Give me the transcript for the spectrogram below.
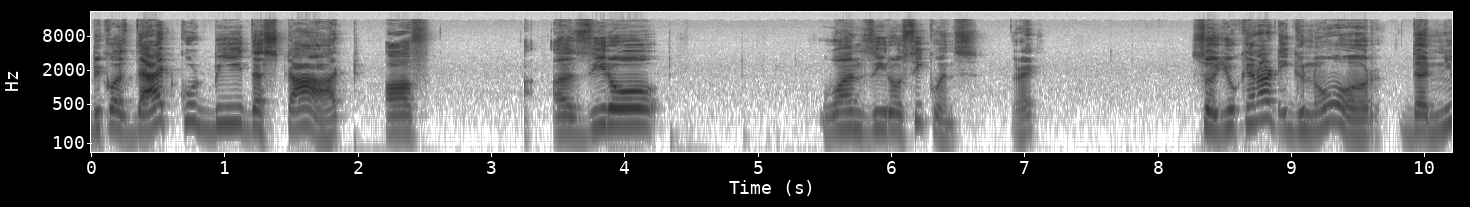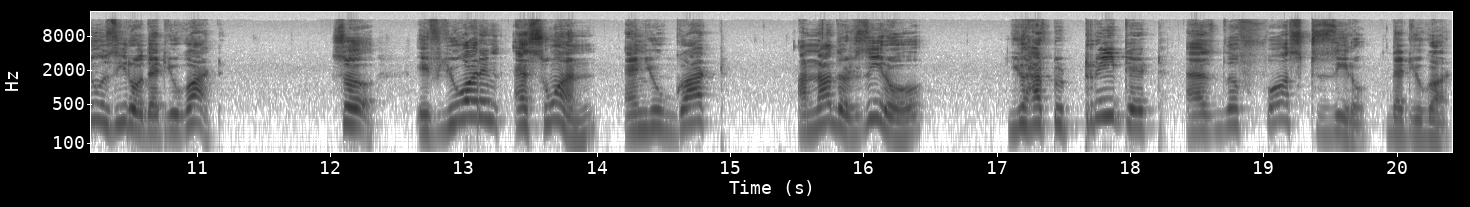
because that could be the start of a 0, 1, 0 sequence, right? So you cannot ignore the new zero that you got. So if you are in S1 and you got another zero, you have to treat it as the first zero that you got.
